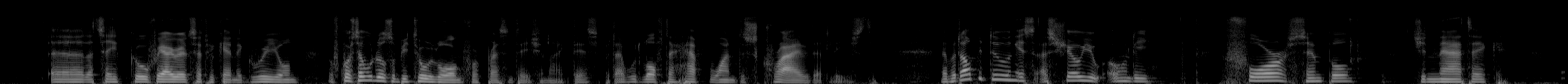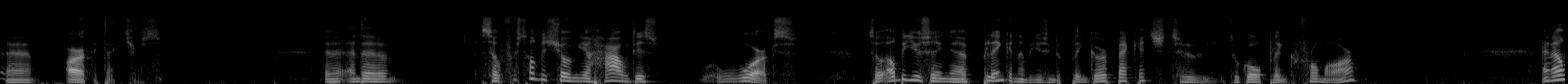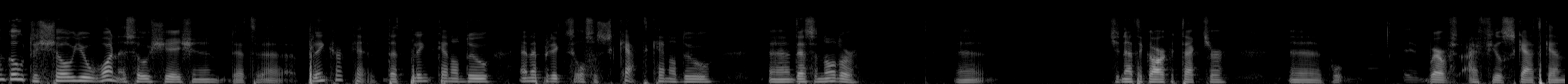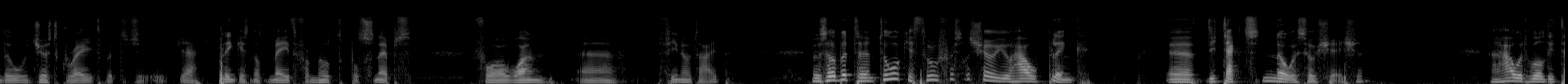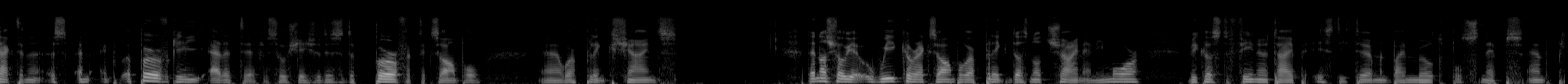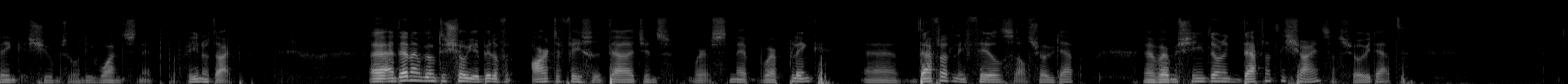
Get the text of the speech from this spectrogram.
uh, let's say, covariates that we can agree on, of course, that would also be too long for a presentation like this, but I would love to have one described at least. Uh, what I'll be doing is I'll show you only four simple genetic uh, architectures. And so first I'll be showing you how this works. So I'll be using uh, Plink and I'll be using the plinkr package to, to call Plink from R. And I'm going to show you one association that uh, plinkr that Plink cannot do, and I predict also SKAT cannot do. Uh, there's another uh, genetic architecture uh, called uh, where I feel SKAT can do just great, but yeah, Plink is not made for multiple SNPs for one uh, phenotype. So, but to walk you through, first I'll show you how Plink detects no association how it will detect an, an, a perfectly additive association. This is the perfect example uh, where Plink shines. Then I'll show you a weaker example where Plink does not shine anymore because the phenotype is determined by multiple SNPs and Plink assumes only one SNP per phenotype. Uh, and then I'm going to show you a bit of an artificial intelligence where SNP, where Plink uh, definitely fails, I'll show you that, uh, where machine learning definitely shines. I'll show you that.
